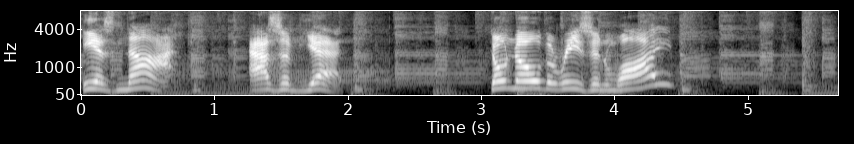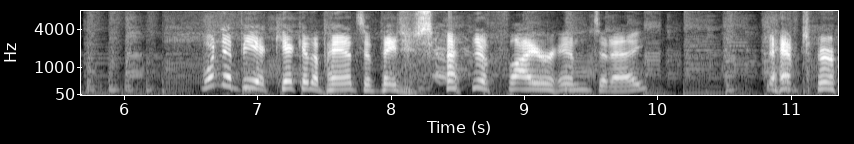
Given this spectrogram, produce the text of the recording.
He has not, as of yet. Don't know the reason why. Wouldn't it be a kick in the pants if they decided to fire him today after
